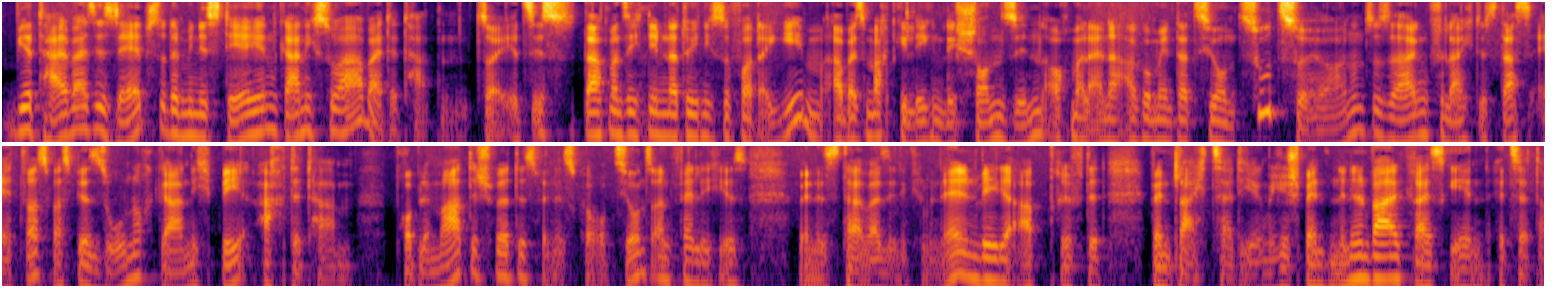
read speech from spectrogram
wir teilweise selbst oder Ministerien gar nicht so erarbeitet hatten. So, jetzt ist, darf man sich dem natürlich nicht sofort ergeben, aber es macht gelegentlich schon Sinn, auch mal einer Argumentation zuzuhören und zu sagen, vielleicht ist das etwas, was wir so noch gar nicht beachtet haben. Problematisch wird es, wenn es korruptionsanfällig ist, wenn es teilweise in die kriminellen Wege abdriftet, wenn gleichzeitig irgendwelche Spenden in den Wahlkreis gehen, etc.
